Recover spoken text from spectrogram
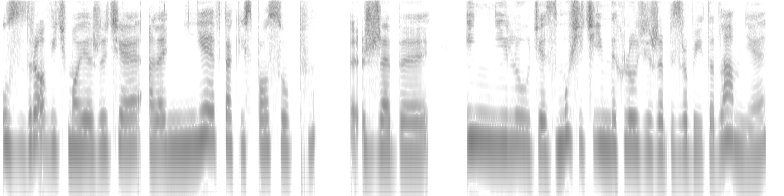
uzdrowić moje życie, ale nie w taki sposób, żeby inni ludzie, zmusić innych ludzi, żeby zrobili to dla mnie,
